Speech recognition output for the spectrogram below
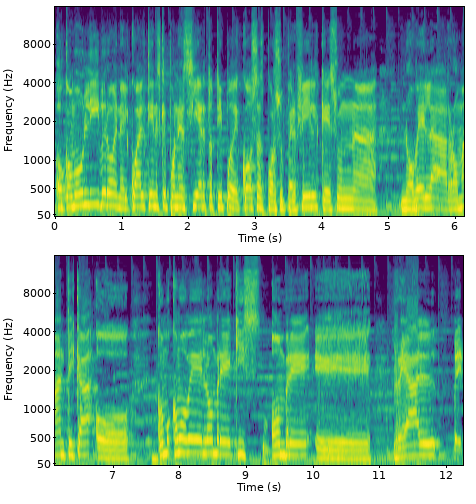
o como un libro en el cual tienes que poner cierto tipo de cosas por su perfil, que es una novela romántica, o cómo, cómo ve el hombre X, hombre eh, real, eh,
